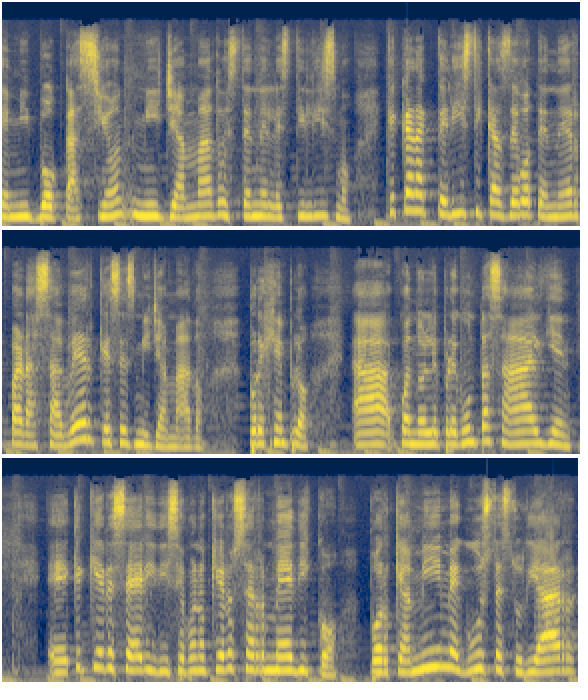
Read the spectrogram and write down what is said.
que mi vocación, mi llamado está en el estilismo. ¿Qué características debo tener para saber que ese es mi llamado? Por ejemplo, ah, cuando le preguntas a alguien, eh, ¿qué quieres ser? Y dice, bueno, quiero ser médico porque a mí me gusta estudiar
